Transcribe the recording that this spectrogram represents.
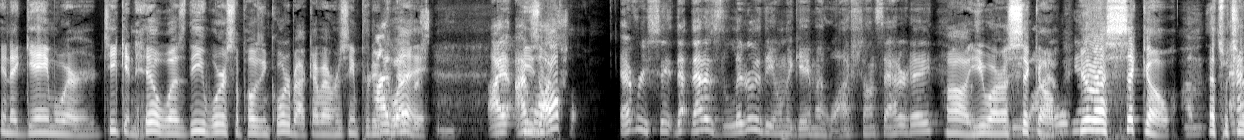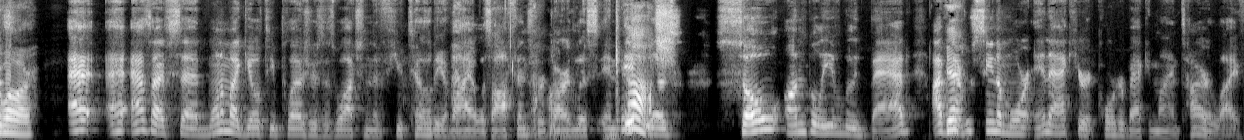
in a game where Deacon Hill was the worst opposing quarterback I've ever seen Purdue I've play. seen. I, I He's watched awful. Every single. That, that is literally the only game I watched on Saturday. Oh, you are a sicko. You're a sicko. Um, That's what you are. As I've said, one of my guilty pleasures is watching the futility of Iowa's offense, regardless, and Gosh. it was so unbelievably bad. I've Yeah. never seen a more inaccurate quarterback in my entire life.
